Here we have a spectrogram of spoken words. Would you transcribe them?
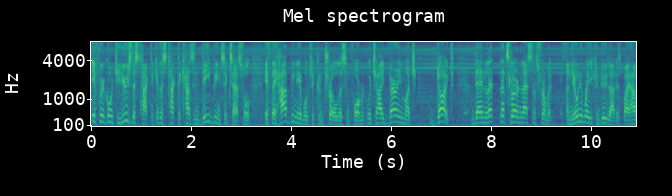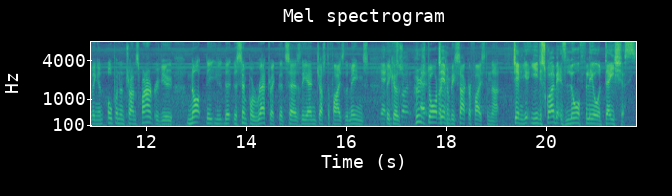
if we're going to use this tactic, if this tactic has indeed been successful, if they have been able to control this informant, which I very much doubt, then let, let's learn lessons from it. And the only way you can do that is by having an open and transparent review, not the, the, the simple rhetoric that says the end justifies the means, yeah, because whose uh, daughter Jim, can be sacrificed in that? Jim, you, you describe it as lawfully audacious.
